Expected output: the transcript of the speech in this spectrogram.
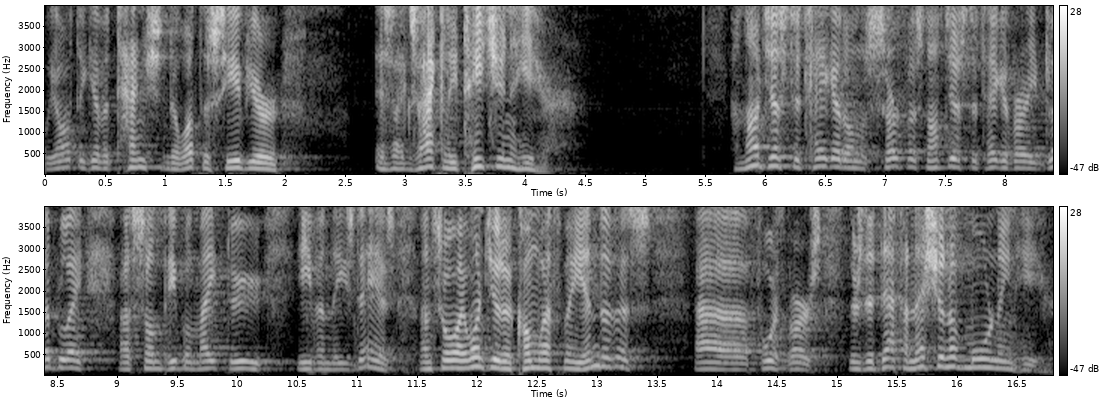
we ought to give attention to what the Saviour is exactly teaching here. And not just to take it on the surface, not just to take it very glibly, as some people might do even these days. And so I want you to come with me into this uh, fourth verse. There's a definition of mourning here.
